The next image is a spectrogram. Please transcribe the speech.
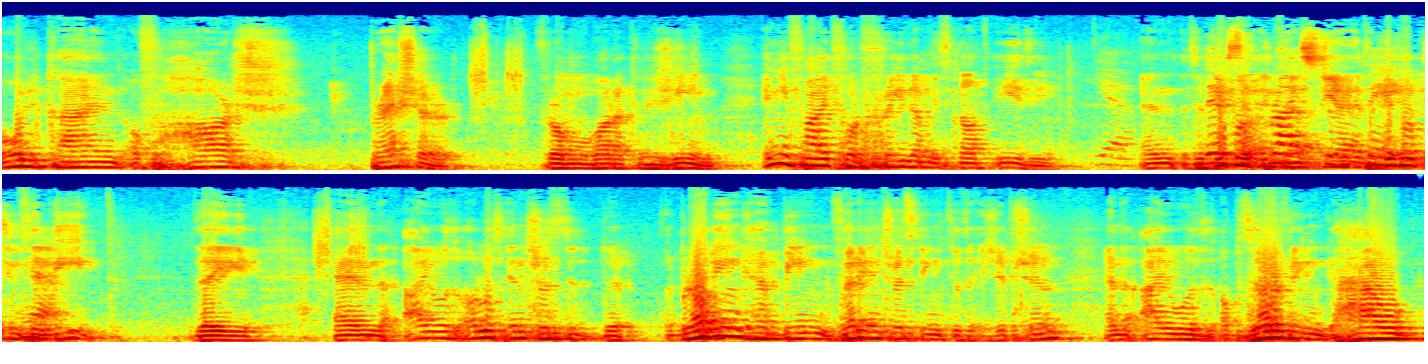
all kind of harsh pressure from Mubarak regime any fight for freedom is not easy Yeah. and the There's people in the, to yeah, the people in yeah. the lead they and I was always interested the blogging have been very interesting to the Egyptian and I was observing how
